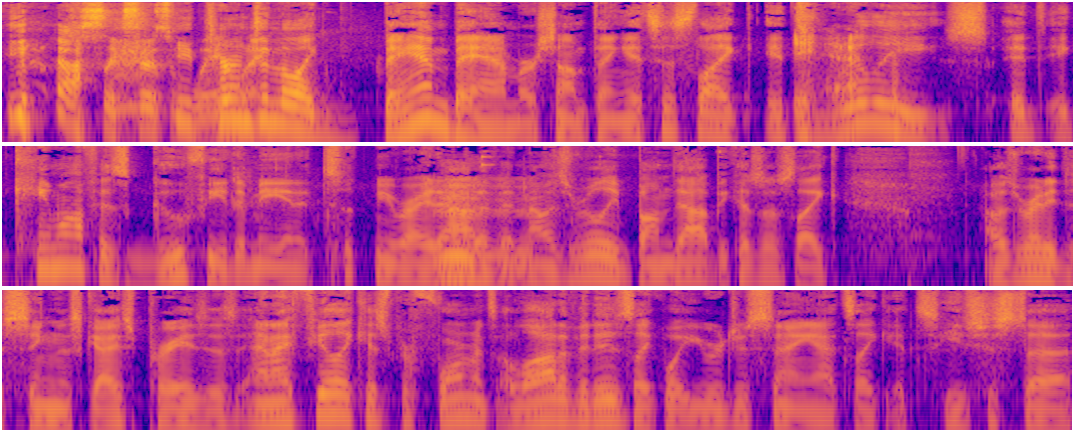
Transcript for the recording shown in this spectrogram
Just like starts he wailing. turns into like Bam Bam or something. It's just like it's really it it came off as goofy to me, and it took me right out of it. And I was really bummed out because I was like, I was ready to sing this guy's praises, and I feel like his performance, a lot of it is like what you were just saying. It's like it's he's just a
